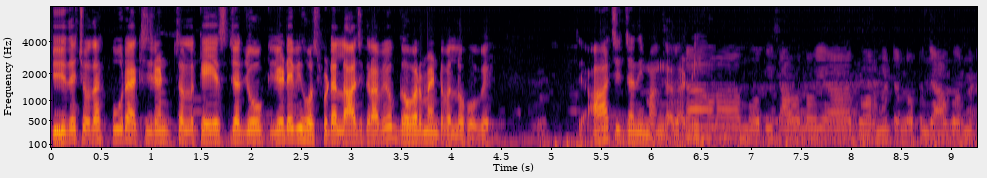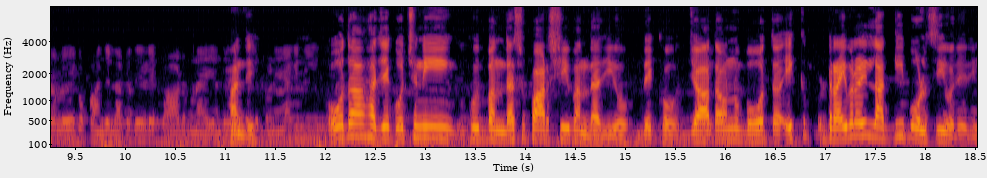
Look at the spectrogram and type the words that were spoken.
ਜਿਹਦੇ ਚ ਉਹਦਾ ਪੂਰਾ ਐਕਸੀਡੈਂਟਲ ਕੇਸ ਜਾਂ ਜੋ ਜਿਹੜੇ ਵੀ ਹਸਪੀਟਲ ਇਲਾਜ ਕਰਾਵੇ ਉਹ ਗਵਰਨਮੈਂਟ ਵੱਲੋਂ ਹੋਵੇ। ਤੇ ਆਹ ਚੀਜ਼ਾਂ ਦੀ ਮੰਗ ਆ ਸਾਡੀ। ਹੁਣ ਮੋਦੀ ਸਾਹਿਬ ਵੱਲੋਂ ਜਾਂ ਗਵਰਨਮੈਂਟ ਵੱਲੋਂ ਪੰਜਾਬ ਗਵਰਨਮੈਂਟ ਵੱਲੋਂ ਇੱਕ 5 ਲੱਖ ਦੇ ਜਿਹੜੇ ਕਾਰਡ ਬਣਾਏ ਜਾਂਦੇ ਹਾਂਜੀ। ਬਣਿਆ ਕਿ ਨਹੀਂ? ਉਹਦਾ ਹਜੇ ਕੁਝ ਨਹੀਂ ਕੋਈ ਬੰਦਾ ਸਿਫਾਰਸ਼ੀ ਬੰਦਾ ਜੀ ਉਹ ਦੇਖੋ। ਜਾਂ ਤਾਂ ਉਹਨੂੰ ਬਹੁਤ ਇੱਕ ਡਰਾਈਵਰ ਵਾਲੀ ਲੱਗ ਹੀ ਪਾਲਿਸੀ ਹੋ ਜੇ ਜੀ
